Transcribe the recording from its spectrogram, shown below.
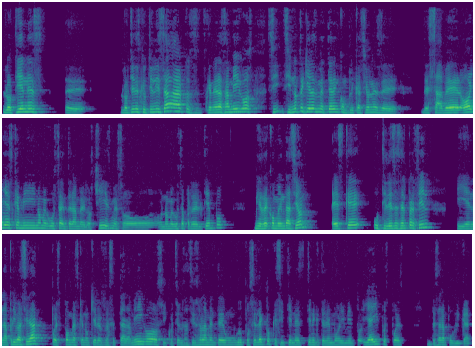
lo tienes, eh, lo tienes que utilizar, pues generas amigos. Si, si no te quieres meter en complicaciones de, de saber, oye, es que a mí no me gusta enterarme de los chismes o, no me gusta perder el tiempo. Mi recomendación es que utilices el perfil y en la privacidad, pues pongas que no quieres receptar amigos y cuestiones así, solamente un grupo selecto que sí tienes, tiene que tener movimiento y ahí pues puedes empezar a publicar.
